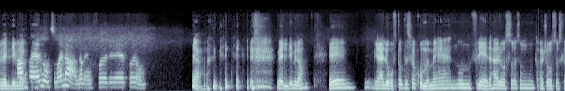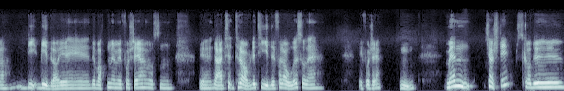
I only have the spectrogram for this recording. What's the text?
Veldig bra. Av noen som har laga den for, for om. Ja. Veldig bra. Eh, Jeg er lovt at det skal komme med noen flere her også, som kanskje også skal bi- bidra i debatten, men vi får se. hvordan eh, Det er travle tider for alle, så det, vi får se. Mm. Men Kjersti, du,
